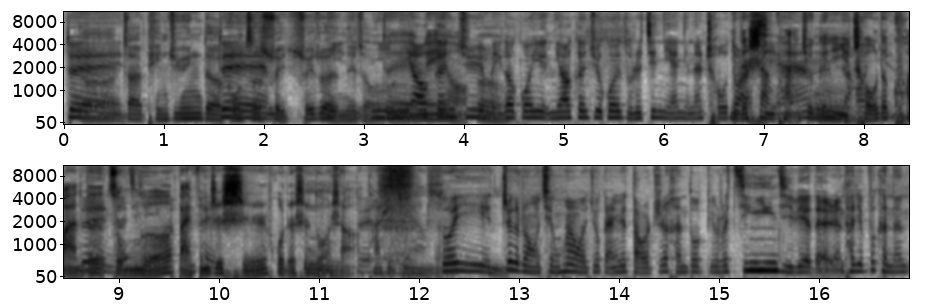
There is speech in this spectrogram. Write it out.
对呃在平均的工资水水准那种你对你要根据每个公益，你要根据公益组织今年你能筹多少的善款就嗯根据你筹的款的总额百分之配十或者是多嗯少对，它是这样的。所以嗯这种情况，我就感觉导致很多，比如说精英级别的人，他就不可能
